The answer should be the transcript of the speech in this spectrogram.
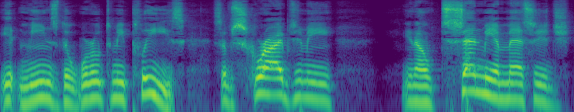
It means the world to me. Please subscribe to me. You know, send me a message.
